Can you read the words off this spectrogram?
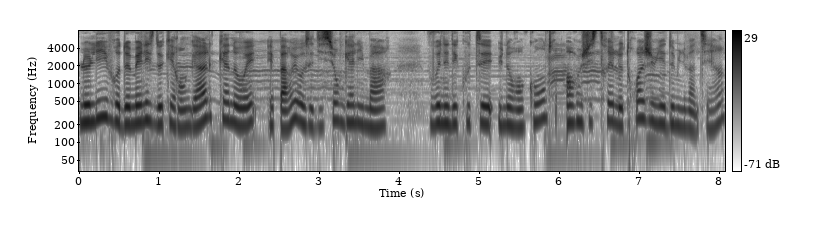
Le livre de Mélisse de Kérangal, Canoë, est paru aux éditions Gallimard. Vous venez d'écouter une rencontre enregistrée le 3 juillet 2021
